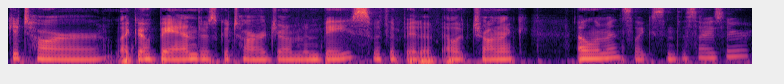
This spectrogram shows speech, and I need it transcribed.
guitar like a band there's guitar drum and bass with a bit of electronic elements like synthesizer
